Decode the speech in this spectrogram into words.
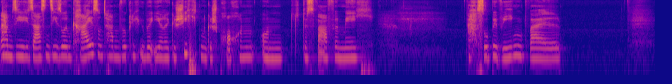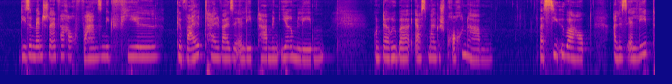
Haben sie saßen sie so im Kreis und haben wirklich über ihre Geschichten gesprochen und das war für mich ach, so bewegend, weil diese Menschen einfach auch wahnsinnig viel Gewalt teilweise erlebt haben in ihrem Leben und darüber erstmal gesprochen haben, was sie überhaupt alles erlebt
